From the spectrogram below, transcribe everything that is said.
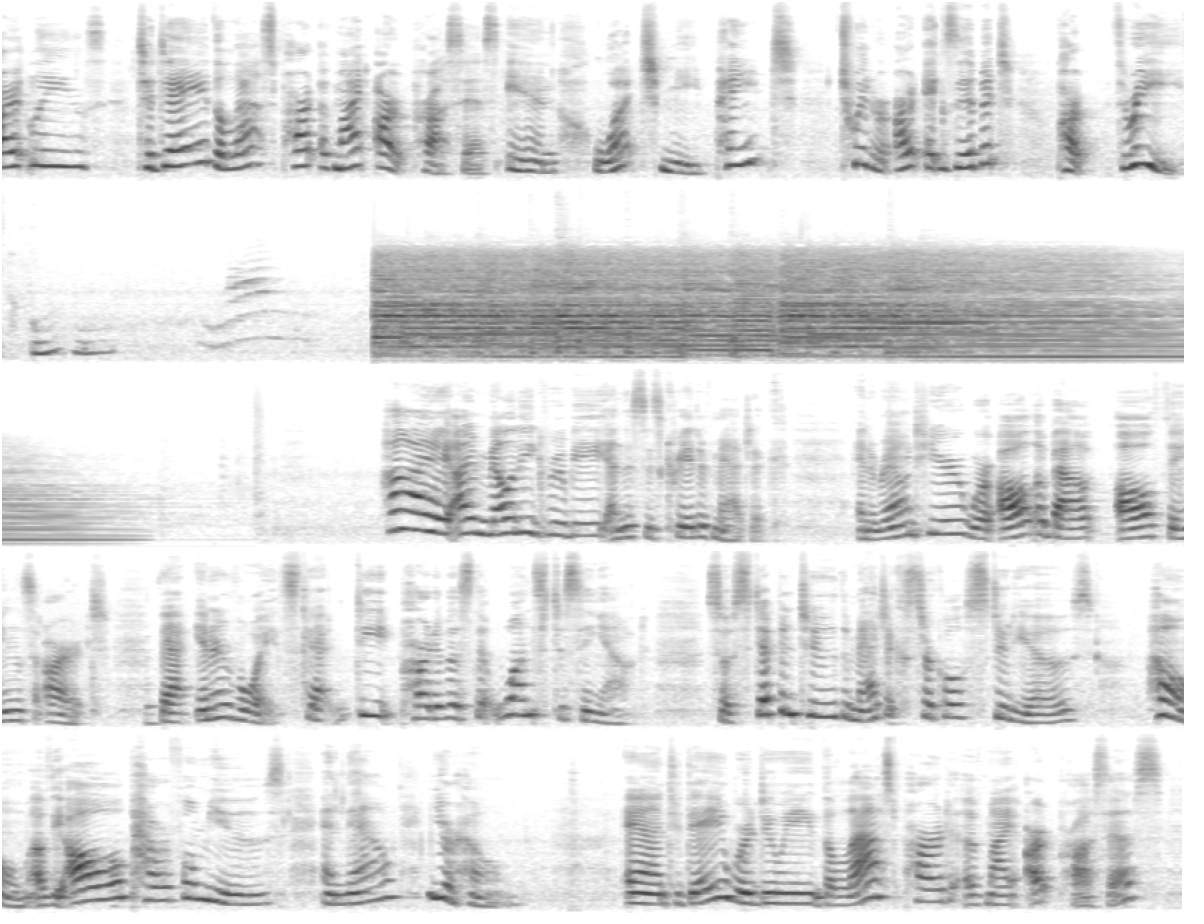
Artlings! Today, the last part of my art process in Watch Me Paint Twitter Art Exhibit Part 3. Ooh. Hi, I'm Melani Grube and this is Creative Magic. And around here, we're all about all things art. That inner voice, that deep part of us that wants to sing out. So step into the Magic Circle Studios, home of the all-powerful muse, and now you're home. And today we're doing the last part of my art process,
